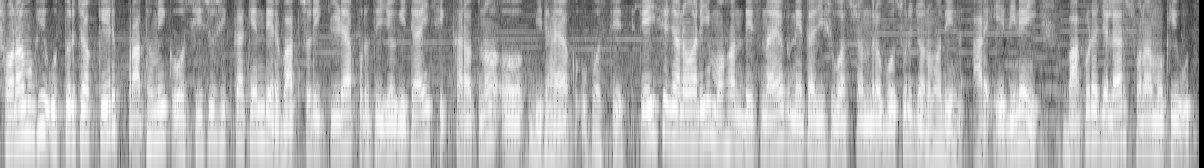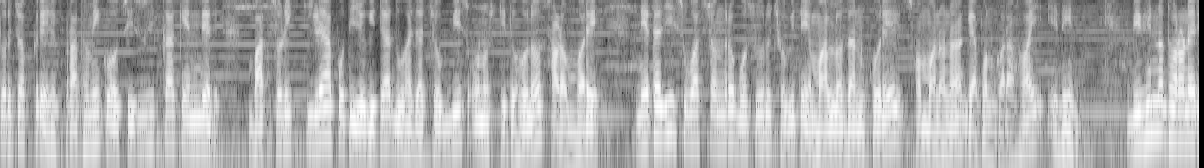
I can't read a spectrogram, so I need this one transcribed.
সোনামুখী উত্তর চক্রের প্রাথমিক ও শিশু শিক্ষা কেন্দ্রের বাৎসরিক ক্রীড়া প্রতিযোগিতায় শিক্ষারত্ন ও বিধায়ক উপস্থিত। তেইশে জানুয়ারি মহান দেশনায়ক নেতাজি সুভাষচন্দ্র বসুর জন্মদিন। আর এদিনেই বাঁকুড়া জেলার সোনামুখী উত্তর চক্রের প্রাথমিক ও শিশু শিক্ষা কেন্দ্রের বাৎসরিক ক্রীড়া প্রতিযোগিতা দু হাজার চব্বিশ অনুষ্ঠিত হল সাড়ম্বরে। নেতাজি সুভাষচন্দ্র বসুর ছবিতে মাল্যদান করে সম্মাননা জ্ঞাপন করা হয় এদিন। বিভিন্ন ধরনের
